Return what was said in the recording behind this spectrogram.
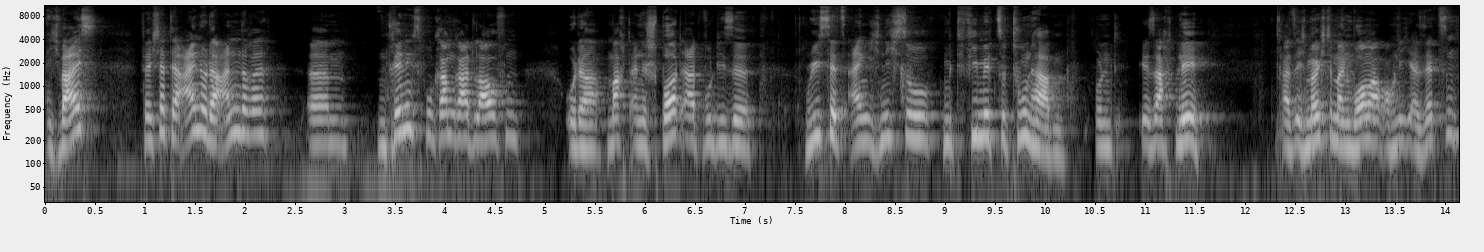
Ich weiß, vielleicht hat der ein oder andere ähm, ein Trainingsprogramm gerade laufen oder macht eine Sportart, wo diese Resets eigentlich nicht so mit viel mit zu tun haben. Und ihr sagt, nee, also ich möchte mein Warm-up auch nicht ersetzen.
